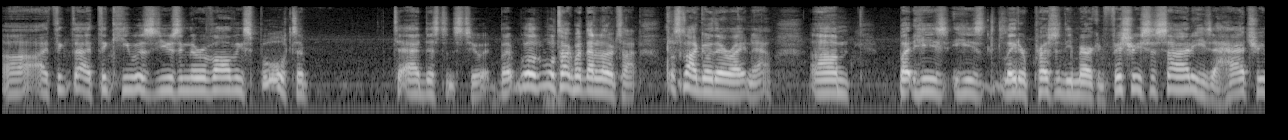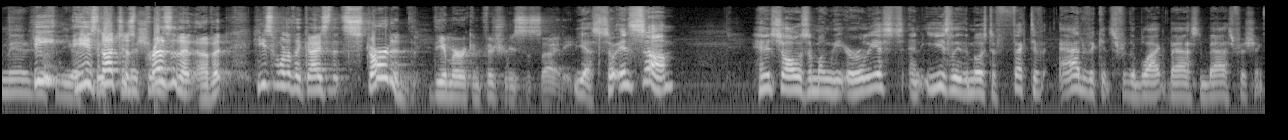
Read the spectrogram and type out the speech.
Uh, I think that I think he was using the revolving spool to to add distance to it. But we'll we'll talk about that another time. Let's not go there right now. Um, but he's he's later president of the American Fisheries Society. He's a hatchery manager. He, he's not just president of it. He's one of the guys that started the American Fisheries Society. Yes. So in sum, Henshall was among the earliest and easily the most effective advocates for the black bass and bass fishing.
